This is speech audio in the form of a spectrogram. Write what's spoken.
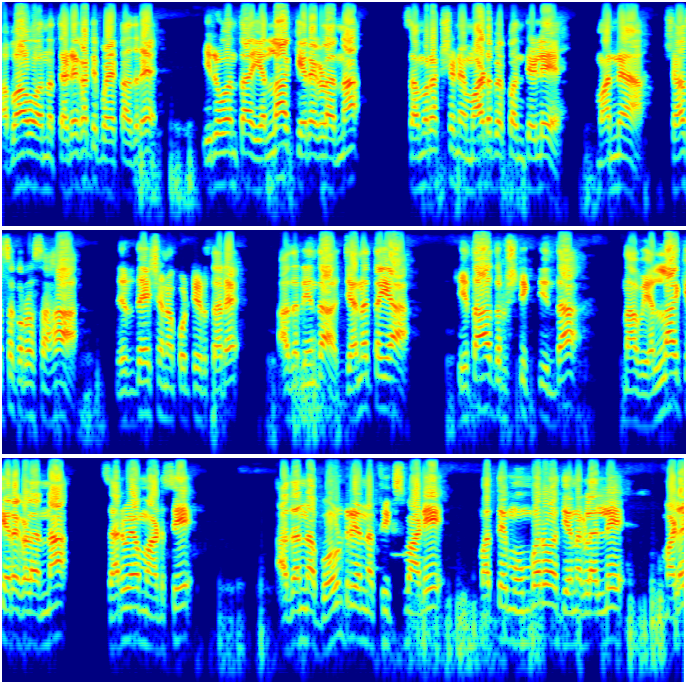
ಅಭಾವವನ್ನು ತಡೆಗಟ್ಟಬೇಕಾದ್ರೆ ಇರುವಂತ ಎಲ್ಲಾ ಕೆರೆಗಳನ್ನ ಸಂರಕ್ಷಣೆ ಮಾಡಬೇಕು ಅಂತೇಳಿ ಮಾನ್ಯ ಶಾಸಕರು ಸಹ ನಿರ್ದೇಶನ ಕೊಟ್ಟಿರ್ತಾರೆ. ಅದರಿಂದ ಜನತೆಯ ಹಿತಾದೃಷ್ಟಿಯಿಂದ ನಾವು ಎಲ್ಲಾ ಕೆರೆಗಳನ್ನ ಸರ್ವೆ ಮಾಡಿಸಿ, ಅದನ್ನ ಬೌಂಡ್ರಿಯನ್ನ ಫಿಕ್ಸ್ ಮಾಡಿ, ಮತ್ತೆ ಮುಂಬರುವ ದಿನಗಳಲ್ಲಿ ಮಳೆ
